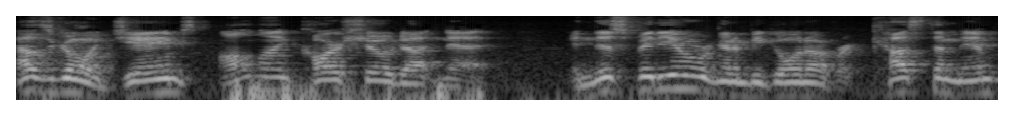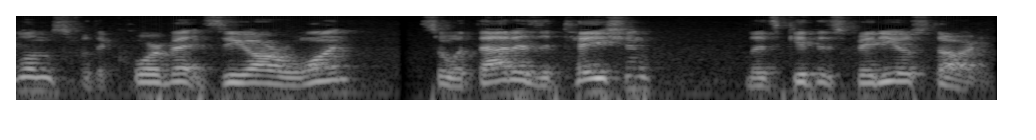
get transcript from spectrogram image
How's it going? James, onlinecarshow.net. In this video, we're going to be going over custom emblems for the Corvette ZR1. So without hesitation, let's get this video started.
